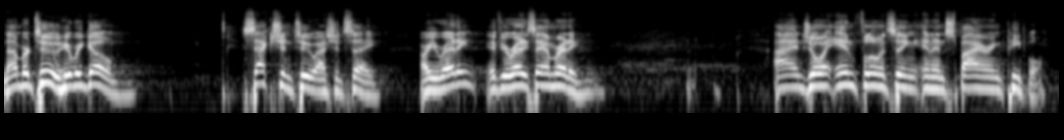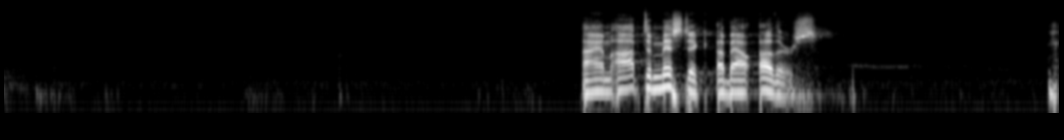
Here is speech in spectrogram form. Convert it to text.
Number two, here we go. Section two, I should say. Are you ready? If you're ready, say, I'm ready. I enjoy influencing and inspiring people. I am optimistic about others.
